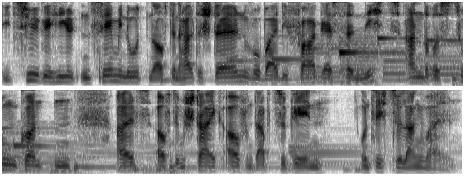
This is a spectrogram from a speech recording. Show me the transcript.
Die Züge hielten zehn Minuten auf den Haltestellen, wobei die Fahrgäste nichts anderes tun konnten, als auf dem Steig auf und ab zu gehen und sich zu langweilen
